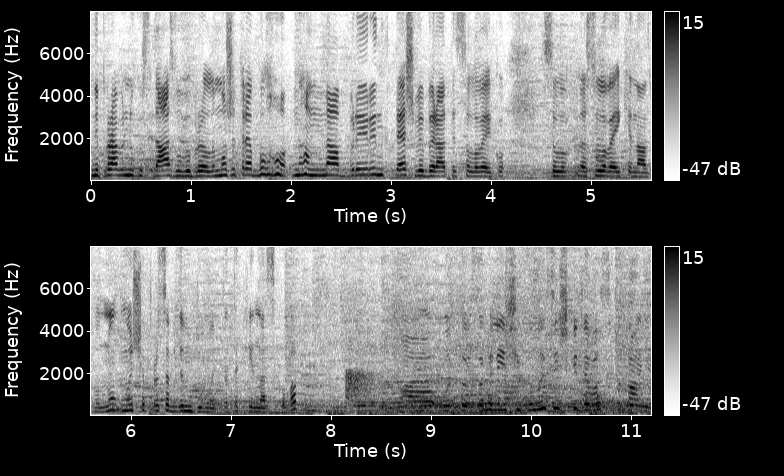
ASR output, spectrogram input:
неправильну якусь назву вибрали. Може, треба було нам на брейринг теж вибирати Соловейку, Соло- Соловейки назву. Ну, ми ще про це будемо думати. Такий нас колоб. А от взагалі чи були тяжкі для вас питання?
